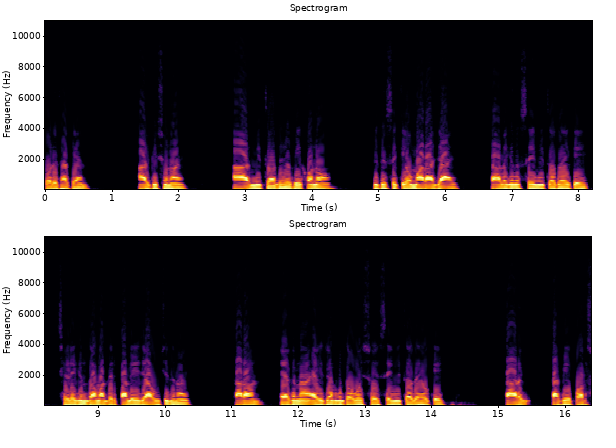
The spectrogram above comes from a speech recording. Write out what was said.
করে থাকেন। আর কিছু নয়। আর মৃতদেহকে কোনো যদি সে কেউ মারা যায়, তাহলে কিন্তু সেই মৃতদেহকে ছেড়ে কিন্তু আমাদের পালিয়ে যাওয়া উচিত নয়। কারণ এক না একজন কিন্তু অবশ্যই সেই মৃতদেহকে তার, তাকে স্পর্শ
